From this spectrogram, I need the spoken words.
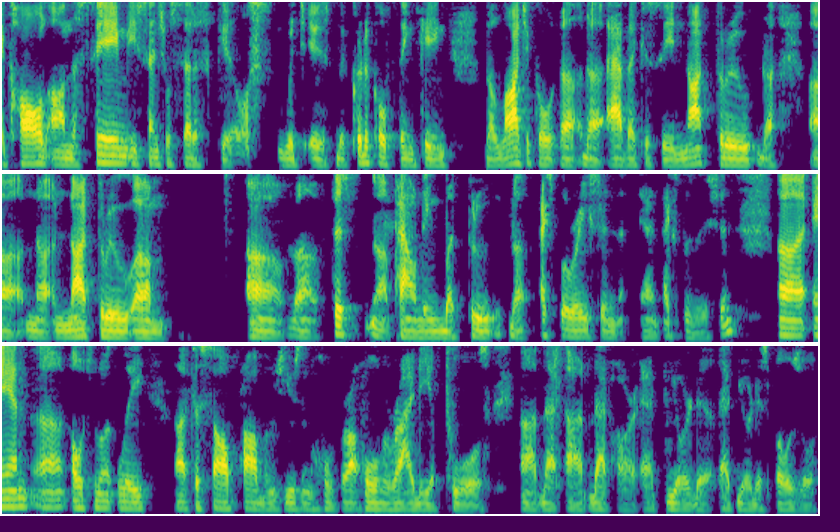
I called on the same essential set of skills, which is the critical thinking, the logical, uh, the advocacy, not through the, uh, no- not through um, uh, uh, fist uh, pounding, but through the exploration and exposition, and ultimately to solve problems using a whole, whole variety of tools uh, that uh, that are at your at your disposal.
